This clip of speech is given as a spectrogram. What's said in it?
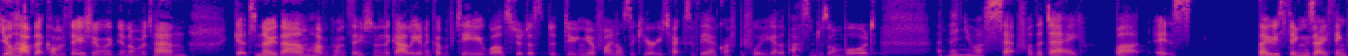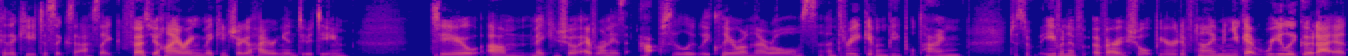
you'll have that conversation with your number 10 get to know them, have a conversation in the galley and a cup of tea whilst you're just doing your final security checks of the aircraft before you get the passengers on board and then you are set for the day. But it's those things that I think are the key to success. Like first, you're hiring, making sure you're hiring into a team. Two, um, making sure everyone is absolutely clear on their roles, and three, giving people time just a, even a, a, very short period of time, and you get really good at it.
